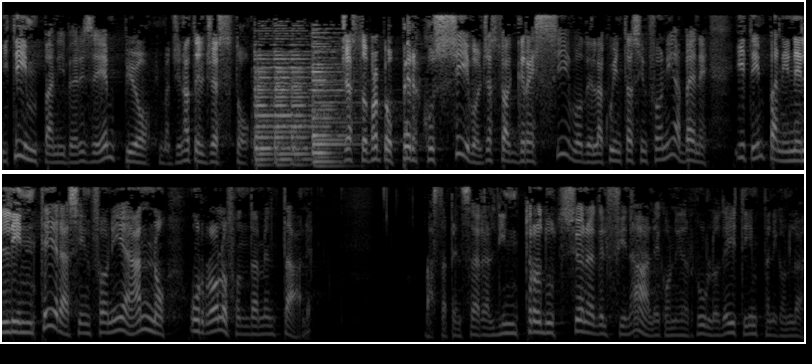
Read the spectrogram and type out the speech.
I timpani, per esempio, immaginate il gesto, il gesto proprio percussivo, il gesto aggressivo della quinta sinfonia, bene, i timpani nell'intera sinfonia hanno un ruolo fondamentale. Basta pensare all'introduzione del finale con il rullo dei timpani, con la,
